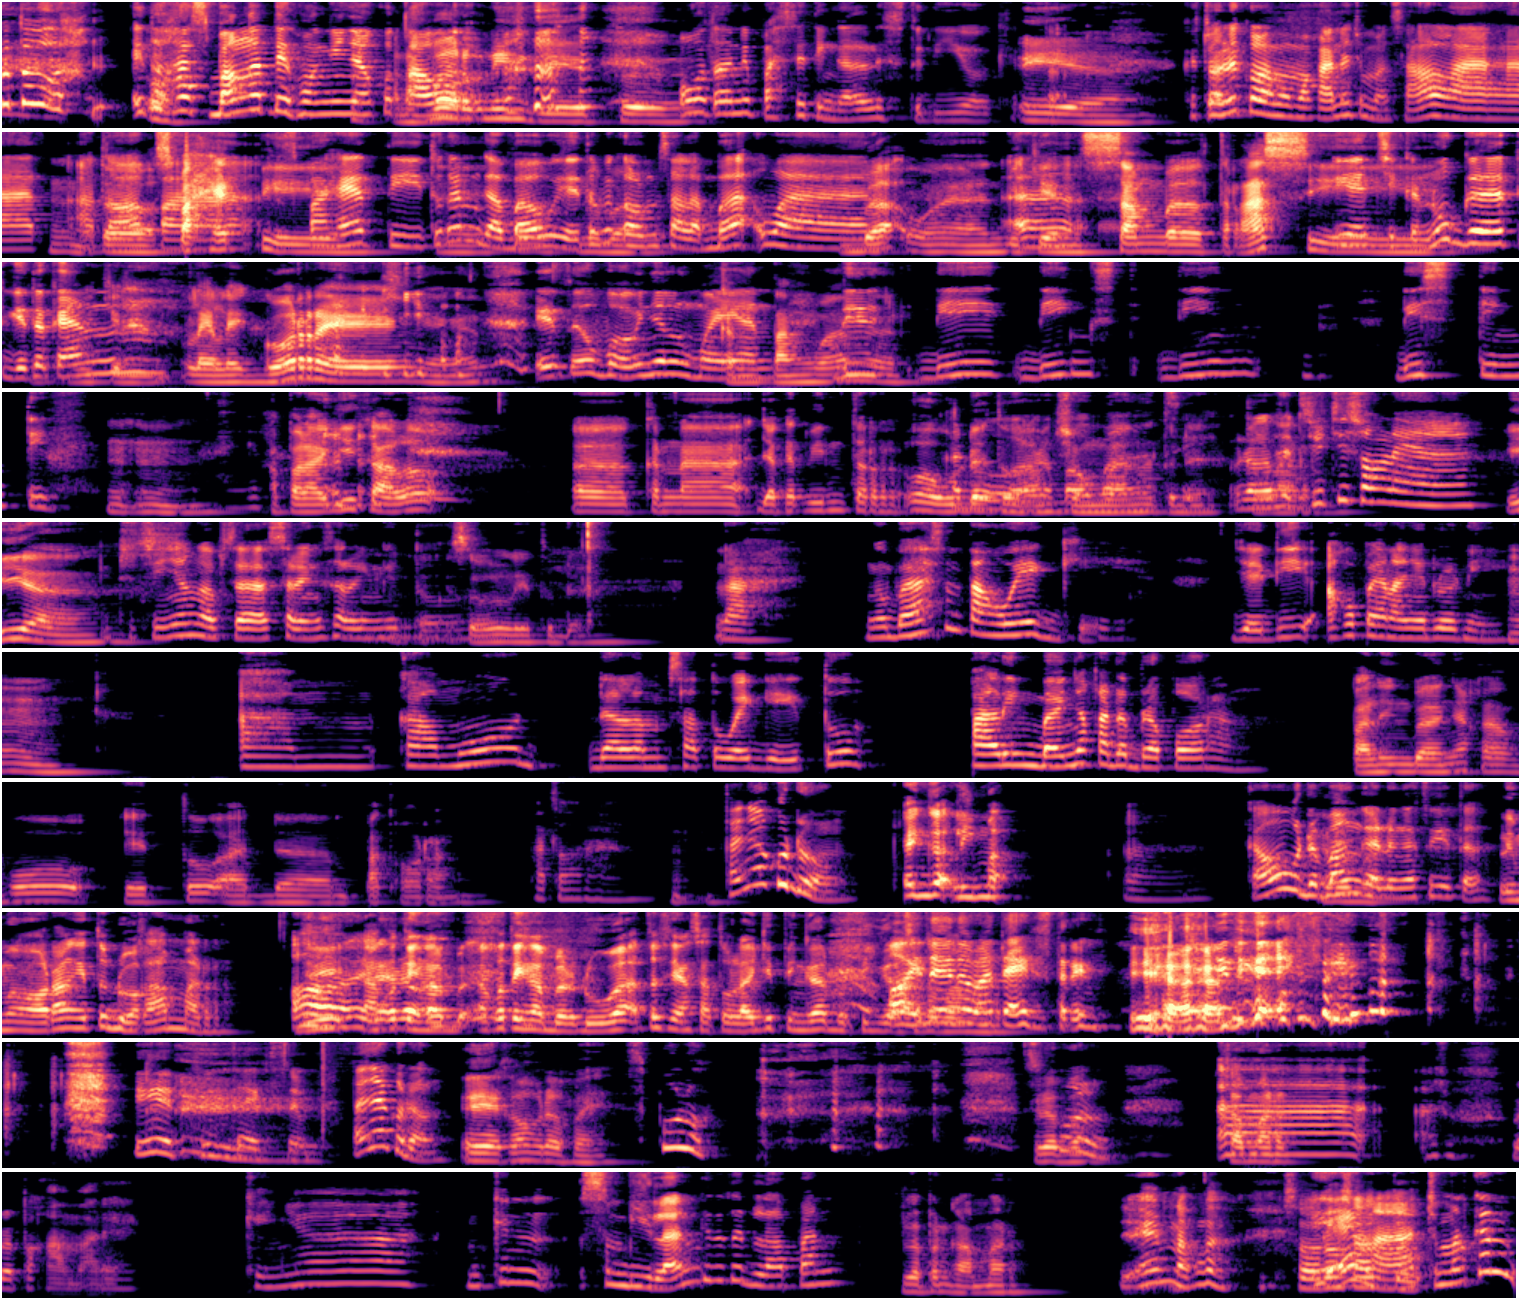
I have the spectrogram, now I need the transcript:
Aku tuh itu Oh. khas banget deh wanginya aku tahu. baru nih gitu. Aku tahu ini pasti tinggal di studio gitu. Iya. Kecuali kalau mau makannya cuma salad Hmm, atau atau apa. spaghetti. Spaghetti itu kan Iya, nggak bau ya. Tapi kalau misalnya bakwan, Bakwan, bikin Eh, sambal terasi. iya chicken nugget gitu kan. Bikin lele goreng Iya. ya kan. itu baunya lumayan Kentang di banget. di di, di distinktif. Mm-mm. Gitu. Apalagi kalau eh, kena jaket winter. Wah, udah Aduh, tuh udah langsung banget sih. udah. Udah nggak bisa dicuci soalnya. Iya. Cucinya nggak bisa sering-sering gitu. Sulit udah. Nah, ngebahas tentang WG. Jadi aku pengen nanya dulu nih. Hmm. Em, kamu dalam satu WG itu paling banyak ada berapa orang? Paling banyak aku itu ada empat orang. Empat orang. Mm. Tanya aku dong. Eh enggak lima. Hmm. Kamu udah bangga Lima. dengan segitu? Lima orang itu dua kamar. Oh, Jadi iya, aku iya. tinggal aku tinggal berdua terus yang satu lagi tinggal bertiga Oh itu itu berarti ekstrim. Iya kan? itu ekstrim. itu, itu ekstrim. Tanya aku dong. Eh, kamu berapa ya? Sepuluh. Berapa? Sepuluh. kamar? Eh, aduh, berapa kamar ya? Kayaknya mungkin sembilan gitu tuh delapan. Delapan kamar. Ya enak lah. Iya Seorang enak, satu. cuman kan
